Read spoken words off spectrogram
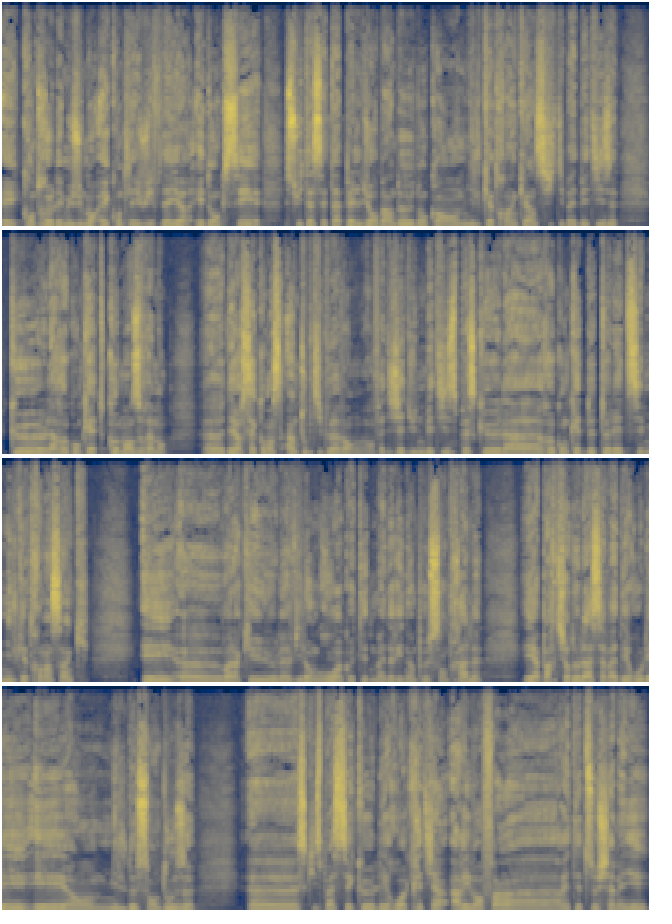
et contre les musulmans et contre les juifs d'ailleurs. Et donc c'est suite à cet appel d'Urbain II, donc en 1095 si je dis pas de bêtises, que la reconquête commence vraiment. Euh, d'ailleurs ça commence un tout petit peu avant. En fait j'ai dit une bêtise parce que la reconquête de Tolède c'est 1085 et euh, voilà qui est la ville en gros à côté de Madrid un peu centrale. Et à partir de là ça va dérouler et en 1212 euh, ce qui se passe, c'est que les rois chrétiens arrivent enfin à arrêter de se chamailler.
